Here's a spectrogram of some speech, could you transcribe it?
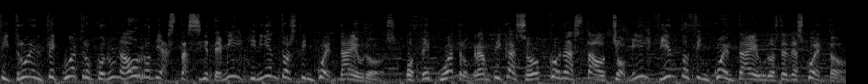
Citroën C4 con un ahorro de hasta 7.550 euros. O C4 Gran Picasso con hasta 8.150 euros de descuento.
